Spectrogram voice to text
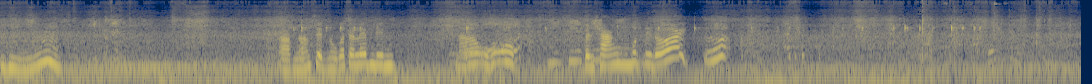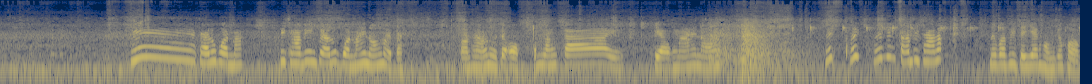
อือหืออาบน้ำเสร็จหนูก็จะเล่นดินนะโอ้โห เป็นช้างมุดดิเลยเออเย้ไปลูกบอลมา พี่ชาวิ่งไปเอาลูกบอลมาให้น้องหน่อยไป ตอนเช้าหนูจะออกกำลังกายเขี่ยออกมาให้น้อง เฮ้ยเฮ้ยเฮ้ยวิ่งตามพี่ชาแล้วนึกว่าพี่จะแย่งของเจ้าของ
